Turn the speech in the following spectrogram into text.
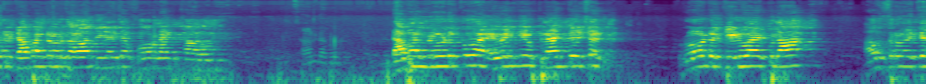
రోడ్ డబల్ రోడ్ తర్వాత ఇదైతే ఫోర్ లైన్ కాదు. డబల్ రోడ్కు ఎవెన్యూ ప్లాంటేషన్. రోడ్డు ఇరువైపులా అవసరమైతే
